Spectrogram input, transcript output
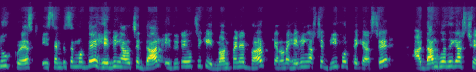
টু ক্রেস্ট এই সেন্টেন্সের মধ্যে হেভিং আর হচ্ছে ডান এই দুইটাই হচ্ছে কি? নন ফাইনাইট ভার্ব কেননা হেভিং আসছে ভি ফোর থেকে আসছে। আর ডান কোথা থেকে আসছে?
